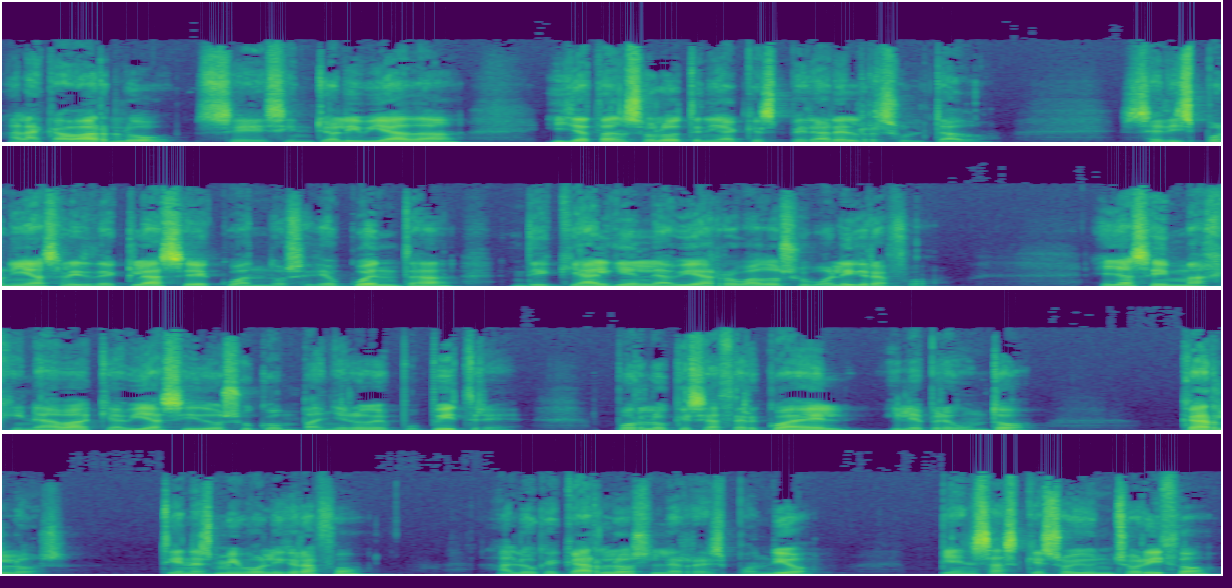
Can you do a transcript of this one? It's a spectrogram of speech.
Al acabarlo, se sintió aliviada y ya tan solo tenía que esperar el resultado. Se disponía a salir de clase cuando se dio cuenta de que alguien le había robado su bolígrafo. Ella se imaginaba que había sido su compañero de pupitre, por lo que se acercó a él y le preguntó Carlos, ¿tienes mi bolígrafo? A lo que Carlos le respondió ¿Piensas que soy un chorizo?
